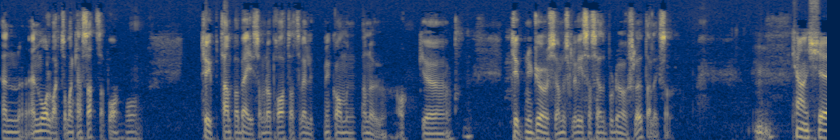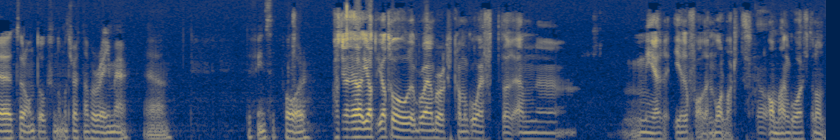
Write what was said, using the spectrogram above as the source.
en, en målvakt som man kan satsa på. Och typ Tampa Bay som det har pratats väldigt mycket om nu. Och eh, typ New Jersey om det skulle visa sig att Bordeaux slutar liksom. Mm. Kanske Toronto också om de har tröttnat på Raymer. Eh, det finns ett par. Jag, jag, jag, tror Brian Burke kommer gå efter en uh, mer erfaren målvakt. Ja. Om han går efter någon.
